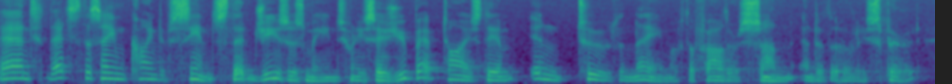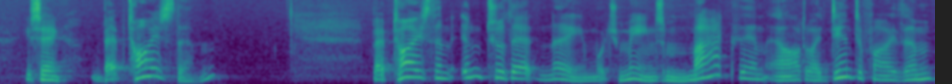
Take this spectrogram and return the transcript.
And that's the same kind of sense that Jesus means when he says, You baptize them into the name of the Father, Son, and of the Holy Spirit. He's saying, Baptize them. Baptize them into that name, which means mark them out, identify them.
